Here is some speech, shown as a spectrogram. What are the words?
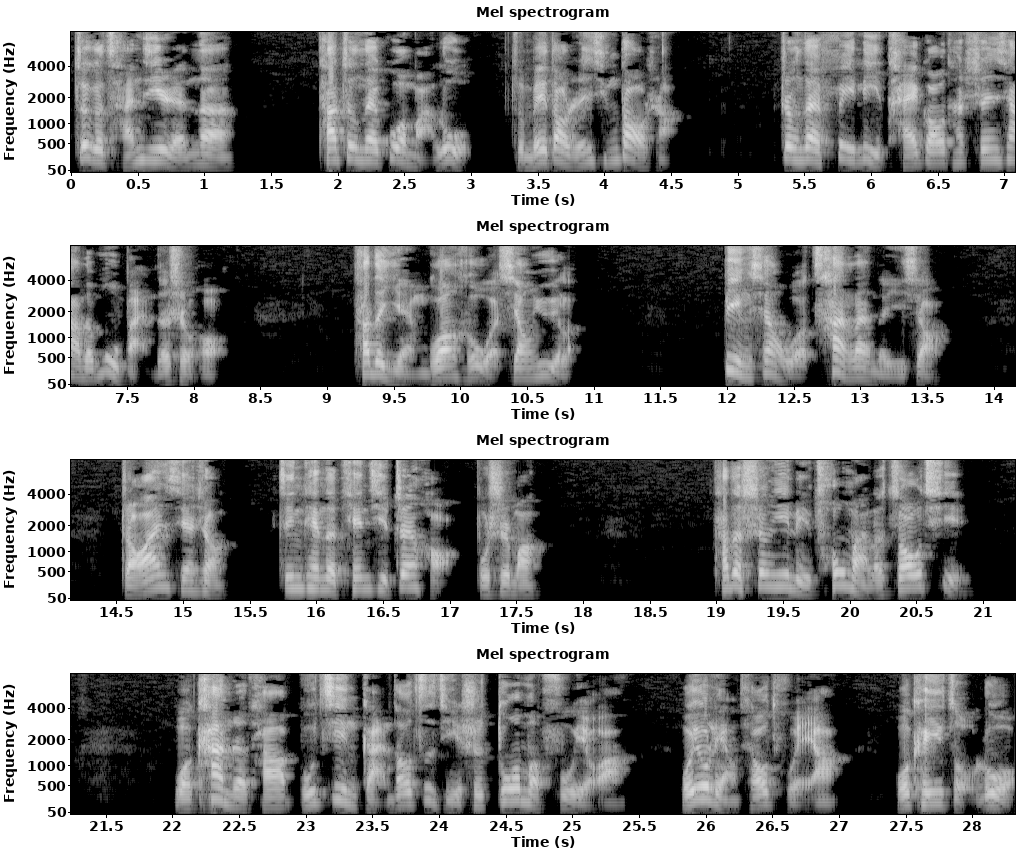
这个残疾人呢，他正在过马路，准备到人行道上，正在费力抬高他身下的木板的时候，他的眼光和我相遇了，并向我灿烂的一笑：“早安，先生，今天的天气真好，不是吗？”他的声音里充满了朝气，我看着他，不禁感到自己是多么富有啊！我有两条腿啊，我可以走路。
